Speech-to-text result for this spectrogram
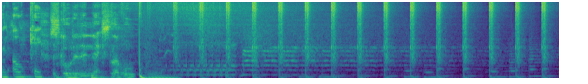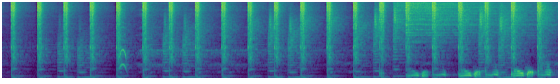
isn't okay. Let's go to the next level. Thank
